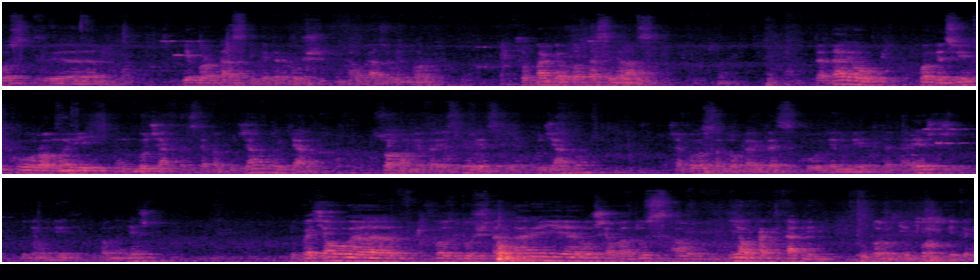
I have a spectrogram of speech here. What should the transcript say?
fost uh, deportați de către ruși în Caucazul din Nord și o parte au fost asimilați. Tătarii au conviețuit cu românii în Bugeacă. Este pe Bugeacă, chiar sora mea este, este Bugeacă, După ce au uh, fost duși tătarii, rușii au adus, au, ei au practicat din tot timpul, de când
